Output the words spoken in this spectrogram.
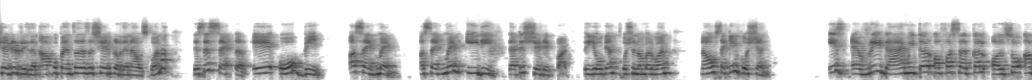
shaded region आपको पेंसिल जैसे शेड कर देना है उसको है ना This is sector AOB. A segment. A segment ED that is shaded part. So ये हो गया question number one. Now second question. Is every diameter of a circle also a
